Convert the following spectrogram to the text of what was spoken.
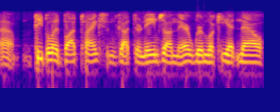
Uh, people had bought planks and got their names on there. We're looking at now.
